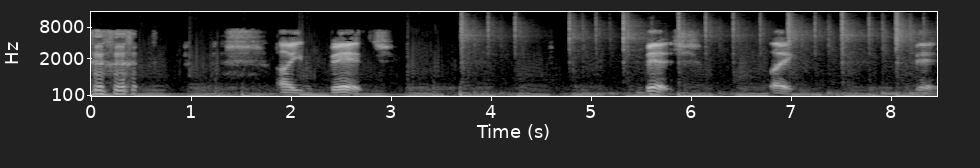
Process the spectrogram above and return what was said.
like, bitch, bitch, like, bitch.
